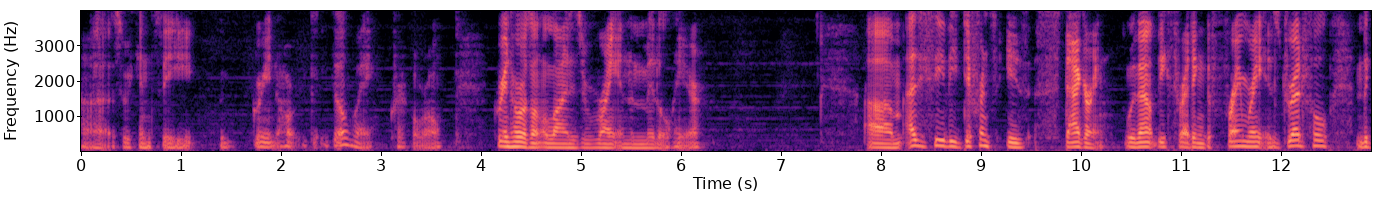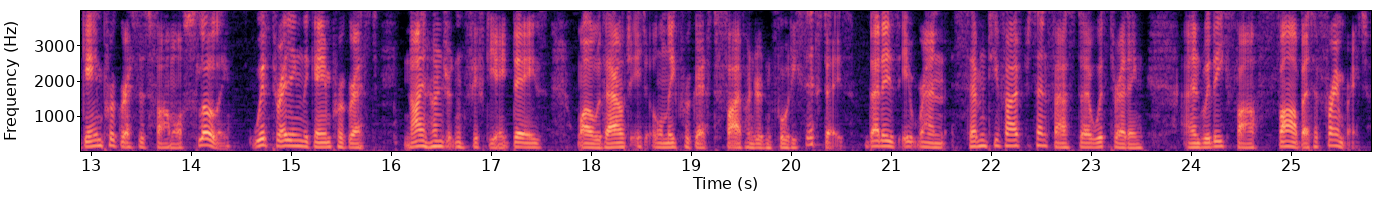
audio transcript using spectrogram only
Uh, so we can see the green, go away, critical role. Green horizontal line is right in the middle here. Um, as you see, the difference is staggering. Without the threading, the frame rate is dreadful, and the game progresses far more slowly. With threading, the game progressed 958 days, while without, it only progressed 546 days. That is, it ran 75% faster with threading, and with a far, far better frame rate.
